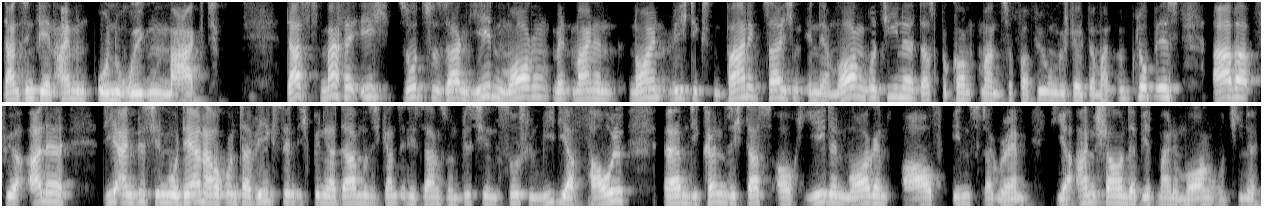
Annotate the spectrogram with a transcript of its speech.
Dann sind wir in einem unruhigen Markt. Das mache ich sozusagen jeden Morgen mit meinen neun wichtigsten Panikzeichen in der Morgenroutine. Das bekommt man zur Verfügung gestellt, wenn man im Club ist. Aber für alle die ein bisschen moderner auch unterwegs sind. Ich bin ja da, muss ich ganz ehrlich sagen, so ein bisschen Social Media faul. Ähm, die können sich das auch jeden Morgen auf Instagram hier anschauen. Da wird meine Morgenroutine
